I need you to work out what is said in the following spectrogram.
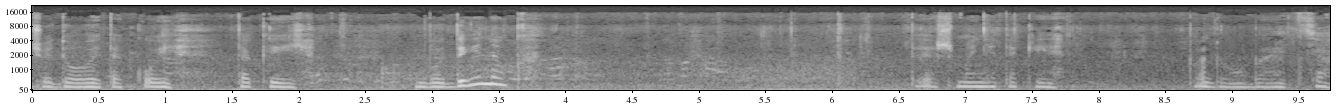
Чудовий такий, такий будинок. Теж мені такий подобається.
